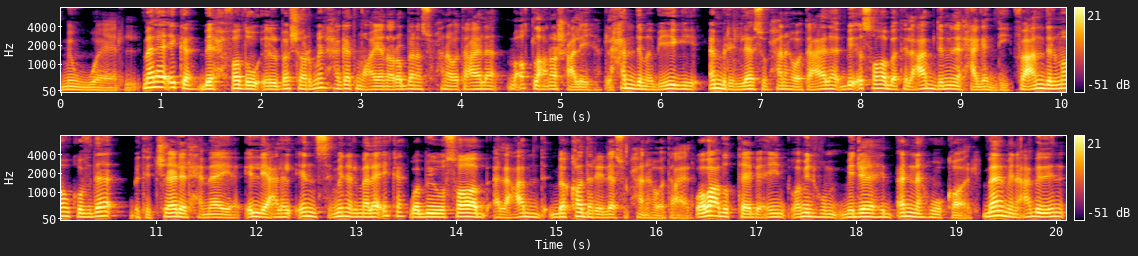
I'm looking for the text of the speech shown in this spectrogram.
من وال. ملائكة بيحفظوا البشر من حاجات معينة ربنا سبحانه وتعالى ما أطلعناش عليها. لحد ما بيجي أمر الله سبحانه وتعالى بإصابة العبد من الحاجات دي. فعند الموقف ده بتتشال الحماية اللي على الإنس من الملائكة وبيصاب العبد بقدر الله سبحانه وتعالى. وبعض التابعين ومنهم مجاهد أنه قال ما من عبد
